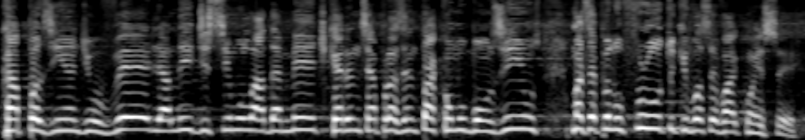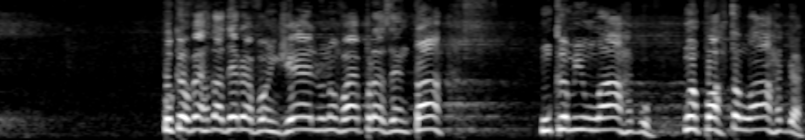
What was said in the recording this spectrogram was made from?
capazinha de ovelha ali dissimuladamente, querendo se apresentar como bonzinhos, mas é pelo fruto que você vai conhecer. Porque o verdadeiro evangelho não vai apresentar um caminho largo, uma porta larga.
